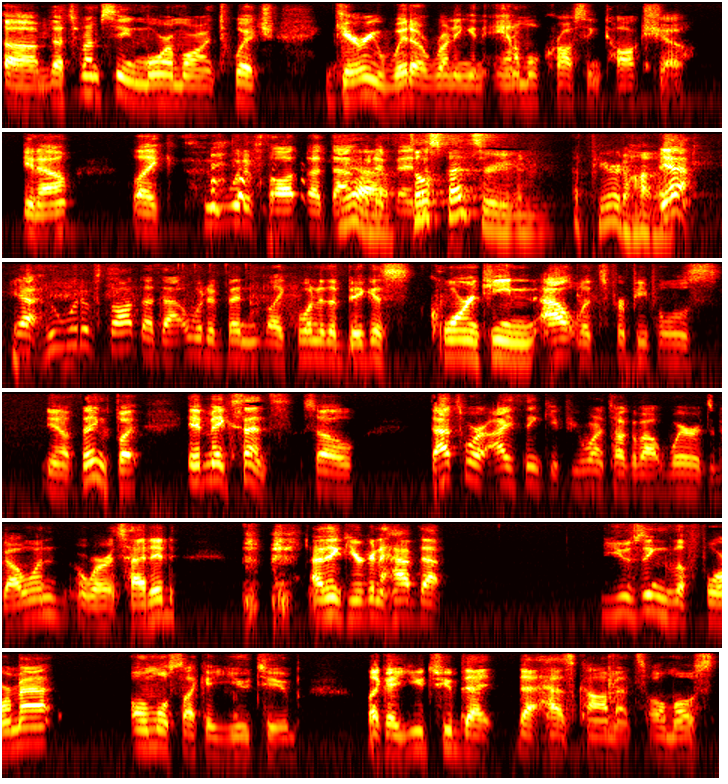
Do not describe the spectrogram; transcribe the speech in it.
Um, that's what I'm seeing more and more on Twitch. Gary Whitta running an Animal Crossing talk show. You know, like who would have thought that that would have been? Phil Spencer even appeared on it. yeah, yeah. Who would have thought that that would have been like one of the biggest quarantine outlets for people's you know things? But it makes sense. So that's where I think if you want to talk about where it's going or where it's headed, I think you're going to have that using the format almost like a YouTube, like a YouTube that that has comments almost,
